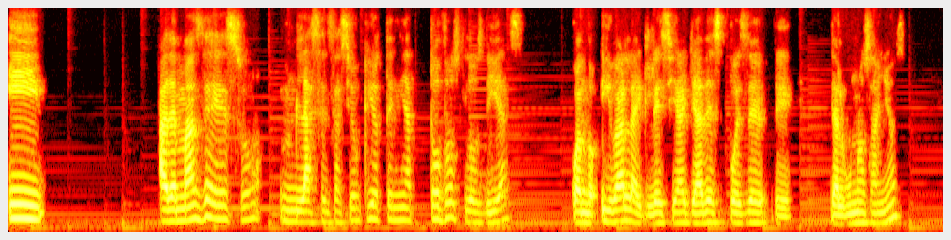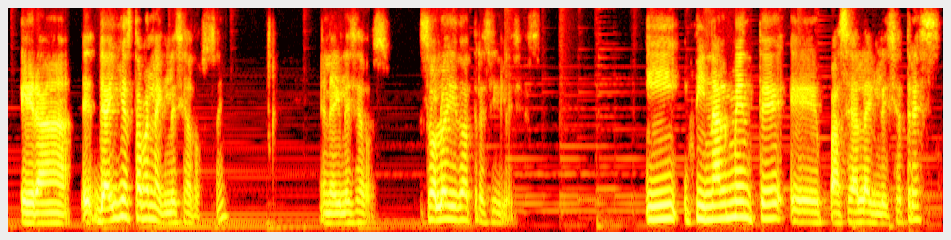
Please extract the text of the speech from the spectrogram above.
y además de eso, la sensación que yo tenía todos los días cuando iba a la iglesia ya después de, algunos años, era, eh, de ahí ya estaba en la iglesia 2, ¿eh? En la iglesia 2. Solo he ido a tres iglesias. Y finalmente eh, pasé a la iglesia 3.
